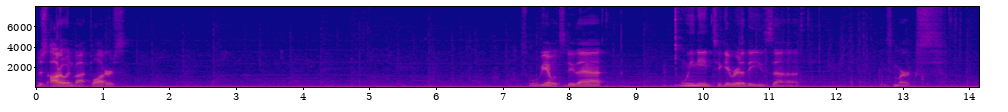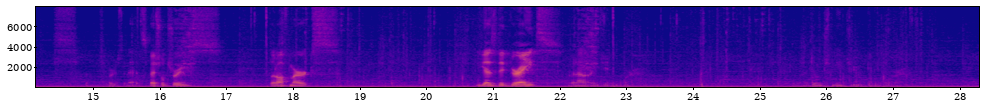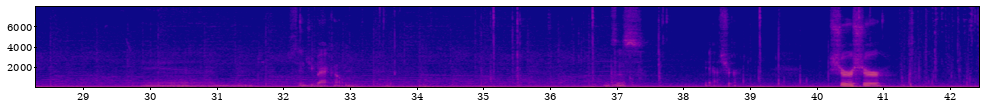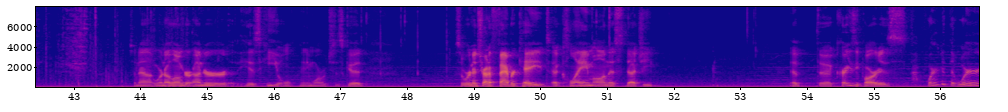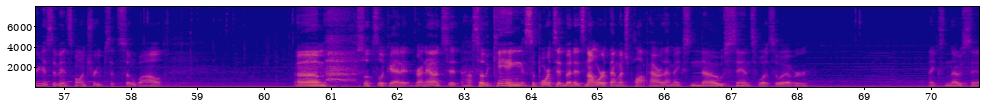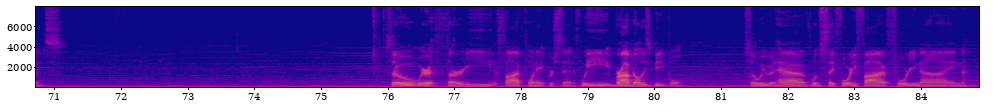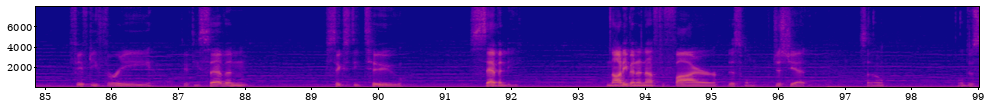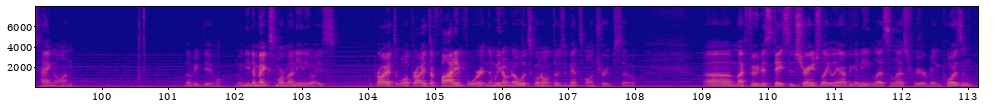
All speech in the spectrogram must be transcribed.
Just auto invite plotters. So we'll be able to do that. We need to get rid of these uh, these mercs. Where's it at? Special troops. Split off mercs. You guys did great, but I don't need you Sure, sure. Sure. So now we're no longer under his heel anymore, which is good. So we're going to try to fabricate a claim on this duchy. The, the crazy part is, where did the, where is event spawn troops? That's so wild. Um, so let's look at it. Right now it's at, so the king supports it, but it's not worth that much plot power. That makes no sense whatsoever. Makes no sense. So we're at 35.8%. If we bribed all these people, so we would have, we'll just say 45, 49, 53, 57, 62, 70. Not even enough to fire this one just yet. So we'll just hang on. No big deal. We need to make some more money anyways. We'll probably have to, we'll probably have to fight him for it, and then we don't know what's going on with those event spawn troops, so... Um, my food has tasted strange lately. I've begun to eat less and less for fear of being poisoned.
